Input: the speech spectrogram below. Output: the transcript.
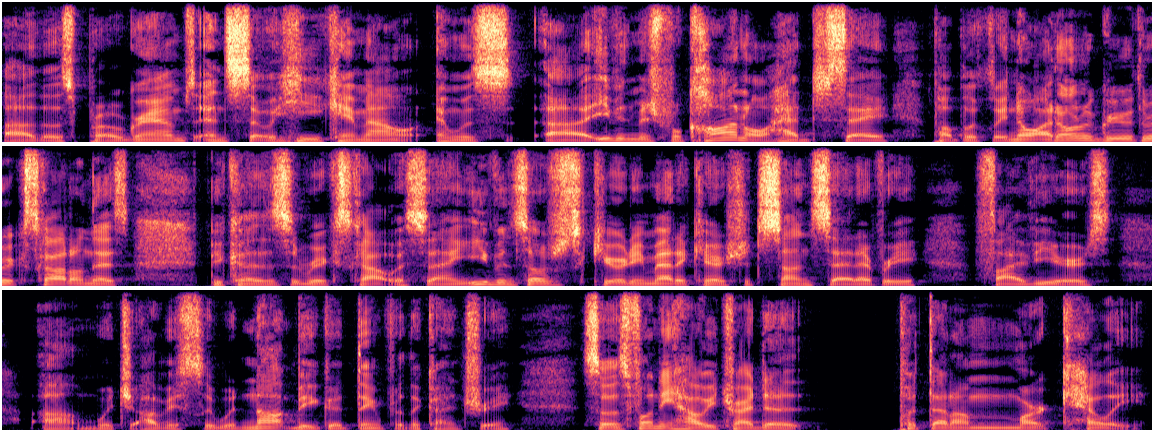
uh, those programs. And so he came out and was uh, even Mitch McConnell had to say publicly, "No, I don't agree with Rick Scott on this," because Rick Scott was saying even Social Security, and Medicare should sunset every five years, um, which obviously would not be a good thing for the country. So it's funny how he tried to put that on Mark Kelly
